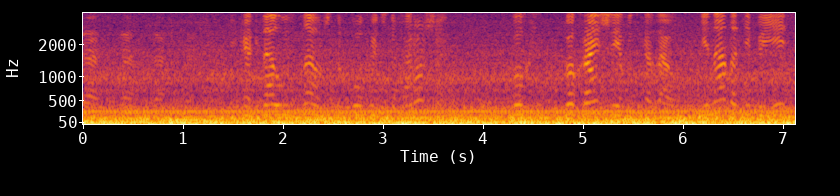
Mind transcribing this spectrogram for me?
да, да, да, да. И когда узнал, и что хорошее, Бог, Бог раньше ему сказал, не надо тебе есть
